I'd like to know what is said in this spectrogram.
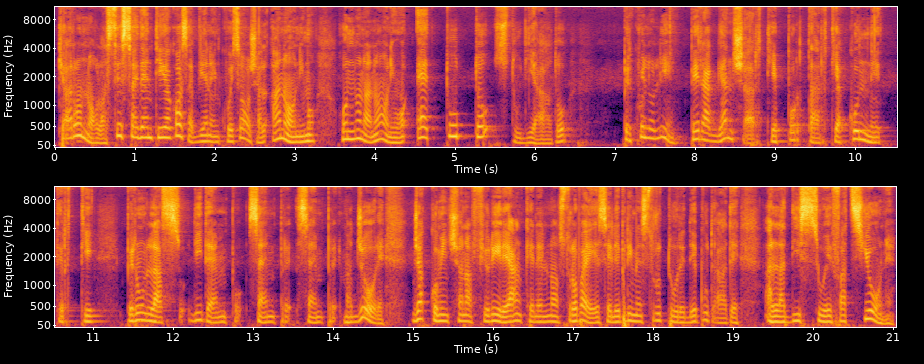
Chiaro o no, la stessa identica cosa avviene in quei social, anonimo o non anonimo, è tutto studiato per quello lì, per agganciarti e portarti a connetterti per un lasso di tempo sempre, sempre maggiore. Già cominciano a fiorire anche nel nostro paese le prime strutture deputate alla dissuefazione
